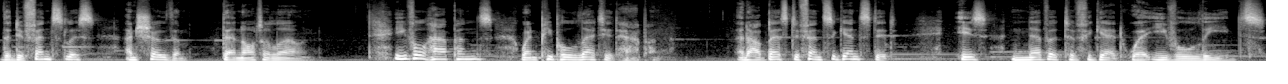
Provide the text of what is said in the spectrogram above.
the defenseless and show them they're not alone. Evil happens when people let it happen. And our best defense against it is never to forget where evil leads.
